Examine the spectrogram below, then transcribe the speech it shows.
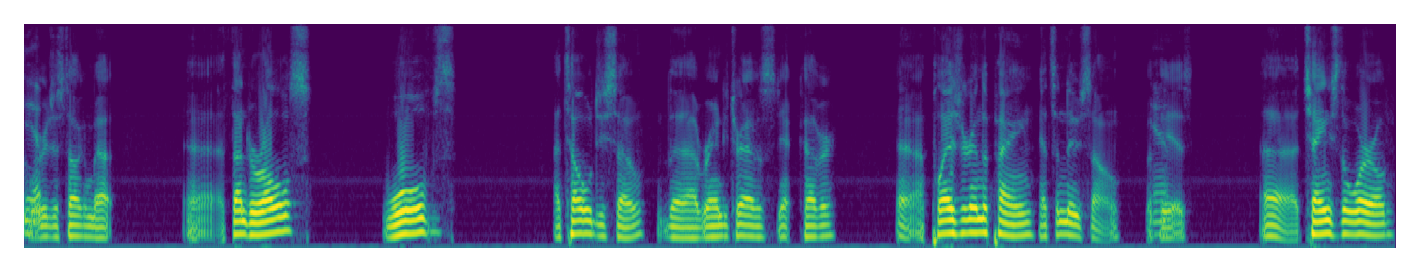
We were just talking about uh, Thunder Rolls, Wolves. I told you so. The Randy Travis cover. Uh, "Pleasure in the Pain." That's a new song of Yeah. his. Uh, "Change the World,"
